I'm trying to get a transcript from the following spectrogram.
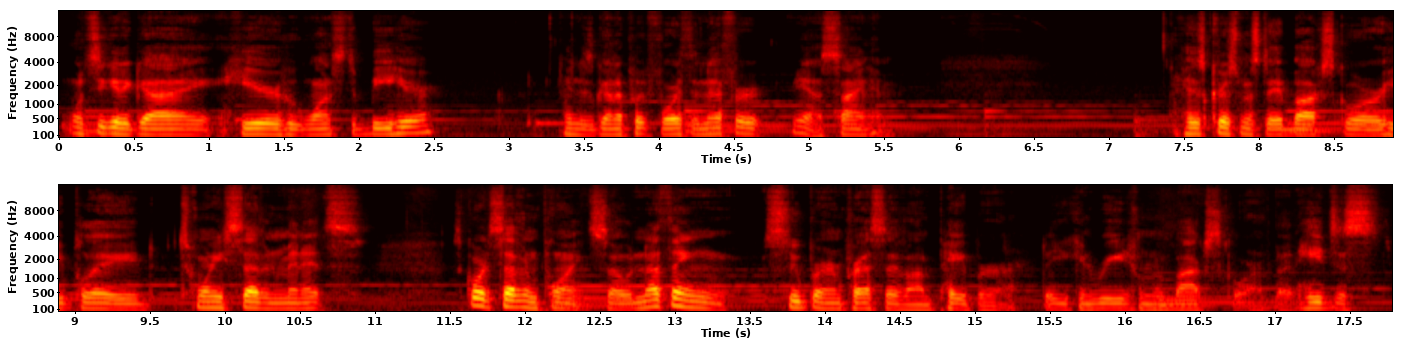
once you get a guy here who wants to be here and is going to put forth an effort, yeah, sign him. His Christmas Day box score, he played 27 minutes, scored seven points. So nothing super impressive on paper that you can read from a box score. But he just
